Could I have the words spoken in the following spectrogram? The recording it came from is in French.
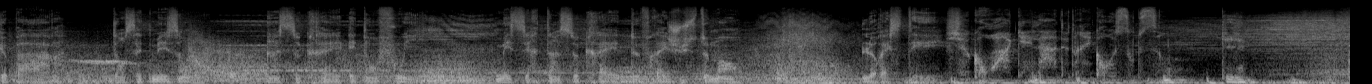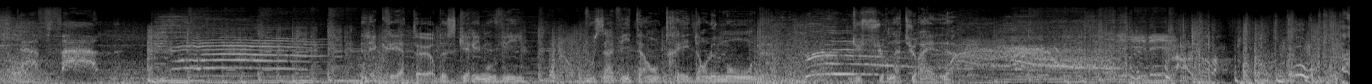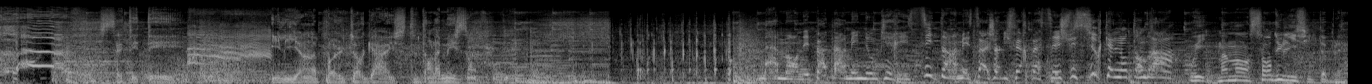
Quelque part, dans cette maison, un secret est enfoui. Mais certains secrets devraient justement le rester. Je crois qu'elle a de très gros soupçons. Qui? La femme. Les créateurs de Scary Movie vous invitent à entrer dans le monde du surnaturel. Cet été, il y a un poltergeist dans la maison. Maman n'est pas parmi nous, Kerry. Si t'as un message à lui faire passer, je suis sûre qu'elle l'entendra. Oui, maman, sors du lit, s'il te plaît.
